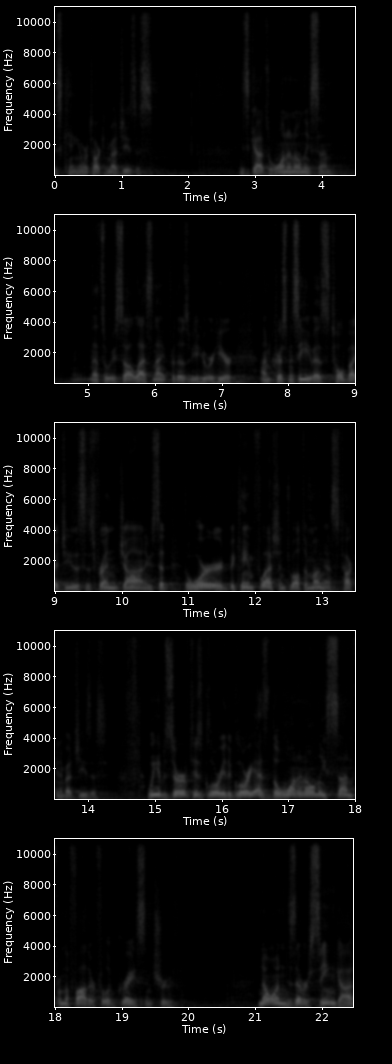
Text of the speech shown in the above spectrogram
as king. And we're talking about Jesus. He's God's one and only Son. That's what we saw last night for those of you who were here on Christmas Eve, as told by Jesus' friend John, who said, The Word became flesh and dwelt among us, talking about Jesus we observed his glory, the glory as the one and only Son from the Father, full of grace and truth. No one has ever seen God,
